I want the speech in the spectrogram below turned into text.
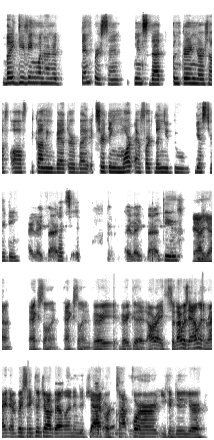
By giving 110% means that concurring yourself of becoming better by exerting more effort than you do yesterday. I like that. That's it. I like that. Thank you. Yeah, yeah. Excellent. Excellent. Very, very good. All right. So that was Ellen, right? Everybody say good job, Ellen, in the chat or clap for her. You can do your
